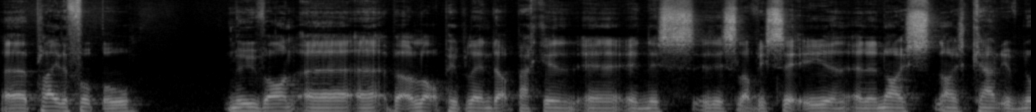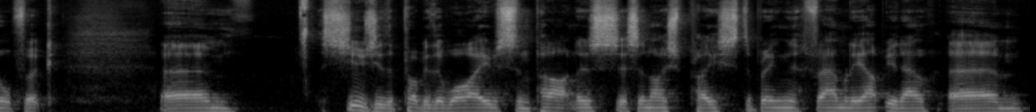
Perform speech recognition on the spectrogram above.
uh, play the football, move on, uh, uh but a lot of people end up back in in, in this in this lovely city and, and, a nice nice county of Norfolk. Um, it's usually the, probably the wives and partners. It's a nice place to bring the family up, you know. Um,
